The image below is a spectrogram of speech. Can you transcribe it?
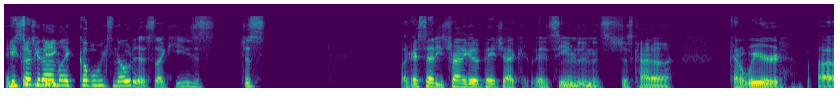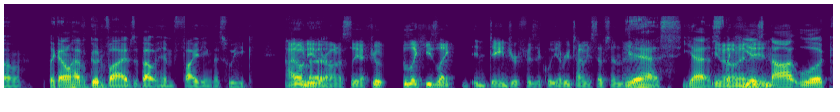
And he's he took it on like a couple weeks' notice. Like he's just like I said, he's trying to get a paycheck. It seems, and mm-hmm. it's just kind of kind of weird. Um, like I don't have good vibes about him fighting this week. I don't either, uh, honestly. I feel like he's like in danger physically every time he steps in there. Yes, yes. You know, like he I mean? does not look,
